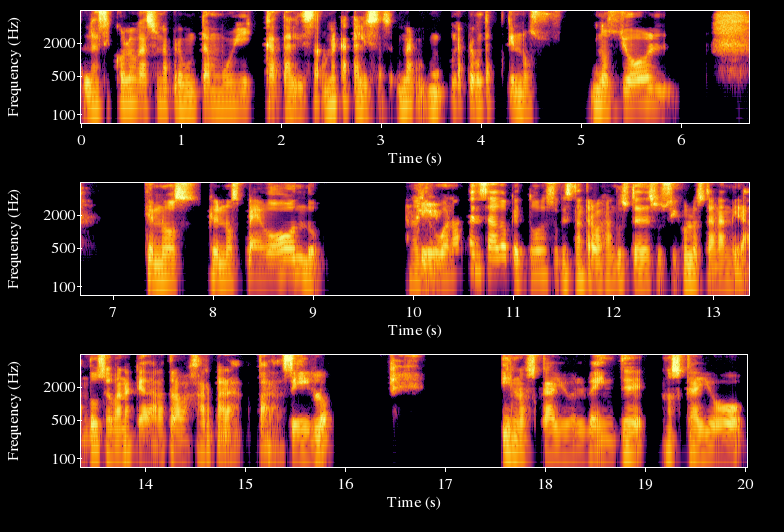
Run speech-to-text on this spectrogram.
la, psicóloga hace una pregunta muy catalizada, una catalización, una, una pregunta que nos, nos dio, que nos, que nos pegó hondo. Nos bueno, ¿han pensado que todo eso que están trabajando ustedes, sus hijos lo están admirando, se van a quedar a trabajar para, para seguirlo? Y nos cayó el 20, nos cayó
